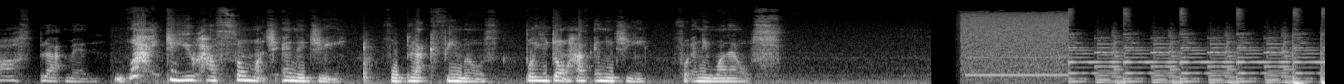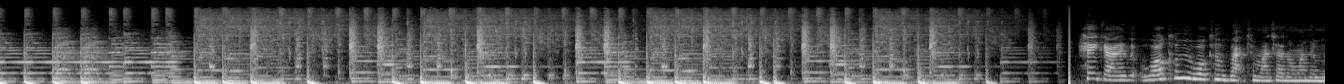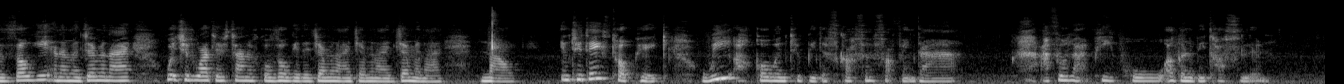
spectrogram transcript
ask black men, why do you have so much energy for black females, but you don't have energy for anyone else? Guys, welcome and welcome back to my channel. My name is Zogie and I'm a Gemini, which is why this channel is called Zogie the Gemini, Gemini, Gemini. Now, in today's topic, we are going to be discussing something that I feel like people are going to be tussling.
